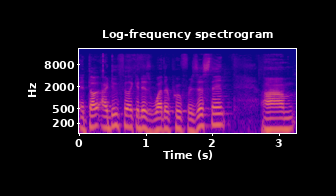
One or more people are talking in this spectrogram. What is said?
it do, I do feel like it is weatherproof resistant. Um,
